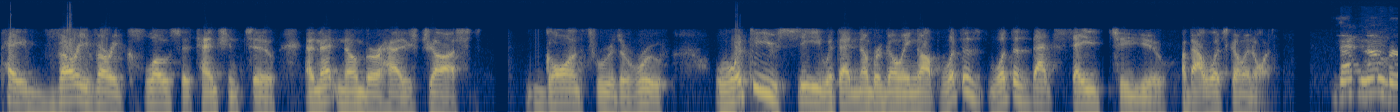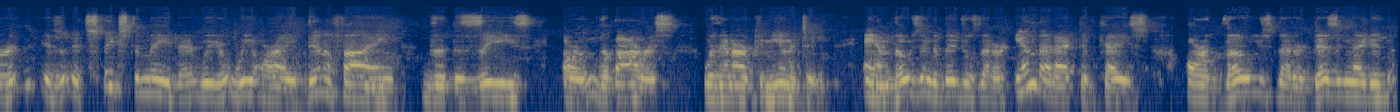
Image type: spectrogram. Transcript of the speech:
pay very very close attention to, and that number has just gone through the roof. What do you see with that number going up? What does what does that say to you about what's going on? that number is it speaks to me that we we are identifying the disease or the virus within our community and those individuals that are in that active case are those that are designated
